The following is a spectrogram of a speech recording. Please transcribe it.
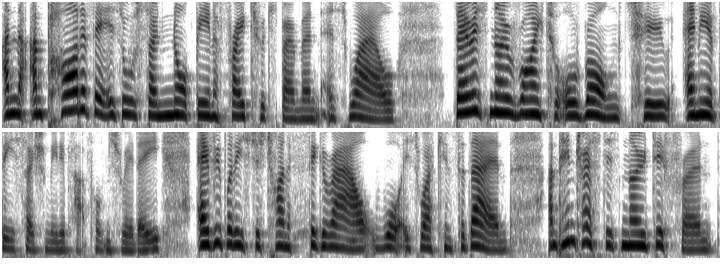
And and part of it is also not being afraid to experiment as well. There is no right or wrong to any of these social media platforms, really. Everybody's just trying to figure out what is working for them. And Pinterest is no different.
